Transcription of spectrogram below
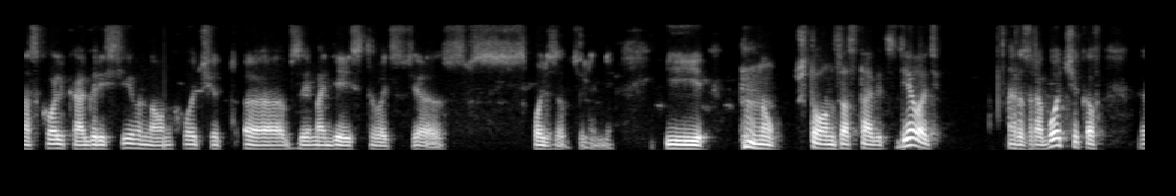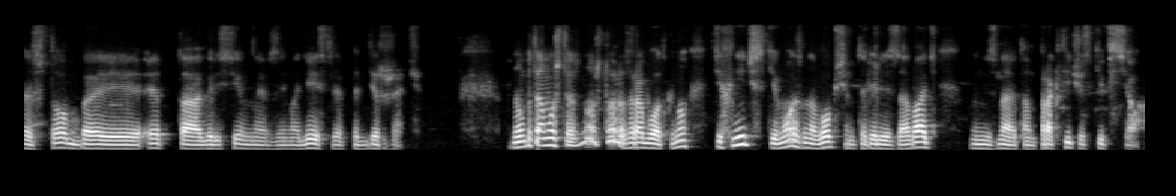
насколько агрессивно он хочет э, взаимодействовать с, с пользователями. И ну, что он заставит сделать разработчиков, э, чтобы это агрессивное взаимодействие поддержать. Ну, потому что, ну, что разработка? Ну, технически можно, в общем-то, реализовать, ну, не знаю, там, практически все.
